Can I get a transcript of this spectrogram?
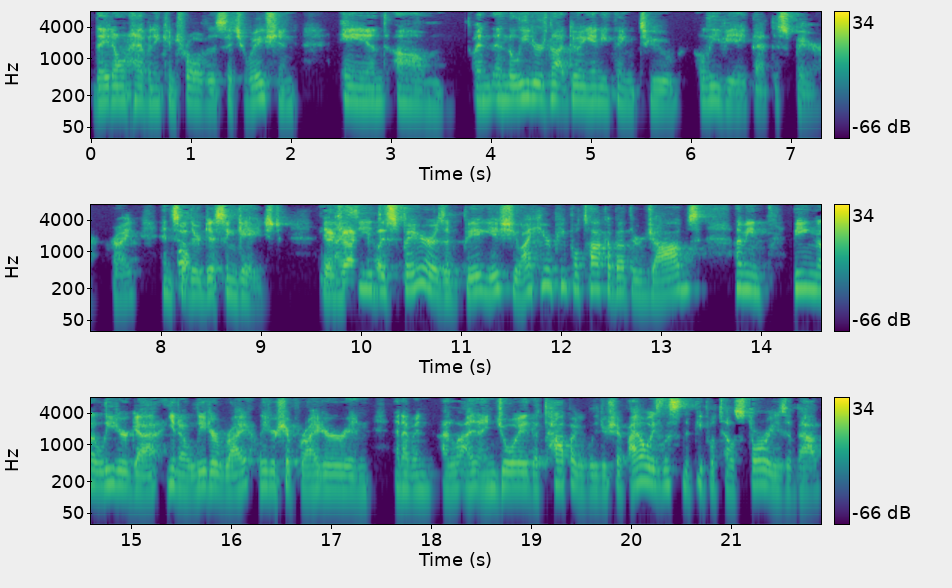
they don't have any control over the situation, and um, and and the leader's not doing anything to alleviate that despair, right? And so oh. they're disengaged. And exactly. I see despair as a big issue. I hear people talk about their jobs. I mean, being a leader guy, you know, leader right, leadership writer, and and I've been I, I enjoy the topic of leadership. I always listen to people tell stories about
